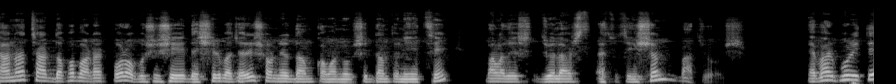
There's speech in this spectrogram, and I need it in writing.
টানা চার দফা বাড়ার পর অবশেষে দেশের বাজারে স্বর্ণের দাম কমানোর সিদ্ধান্ত নিয়েছে বাংলাদেশ জুয়েলার্স অ্যাসোসিয়েশন বাজস এবার ভরিতে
